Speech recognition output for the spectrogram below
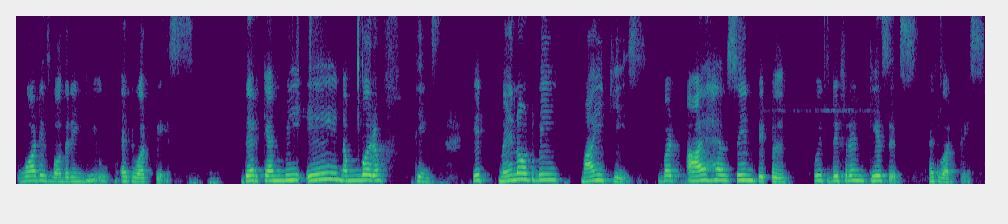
what is bothering you at workplace? There can be a number of things. It may not be my case but i have seen people with different cases at workplace,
